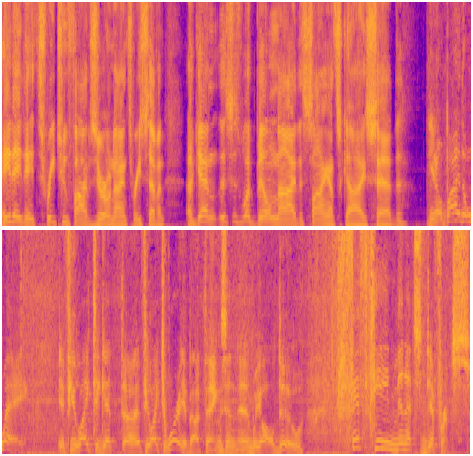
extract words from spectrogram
888-325-0937. Again, this is what Bill Nye, the science guy, said. You know, by the way, if you like to get, uh, if you like to worry about things, and, and we all do, 15 minutes difference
